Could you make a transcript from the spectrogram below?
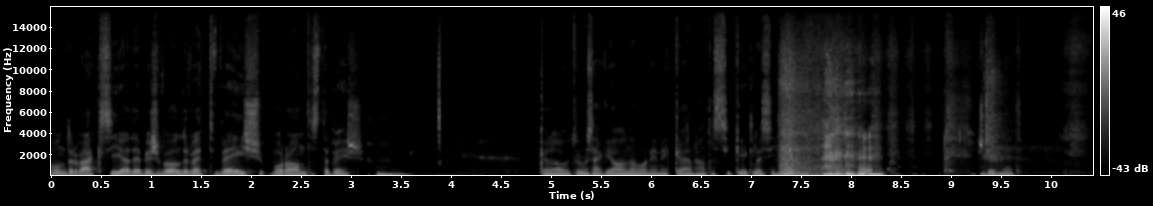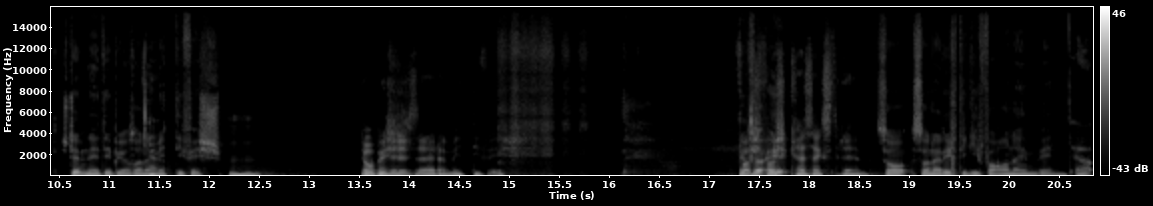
unterwegs sein soll, ja, dann bist du wohler, wenn du weißt, woran du bist. Genau, darum sage ich allen, die ich nicht gerne habe, dass sie Gegner sind. Stimmt nicht. Stimmt nicht, ich bin ja so ein Ja. Mittefisch. Du bist ein sehr Mittelfisch. Fast, Also, fast kein Extrem. So, so eine richtige Fahne im Wind. Ja.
